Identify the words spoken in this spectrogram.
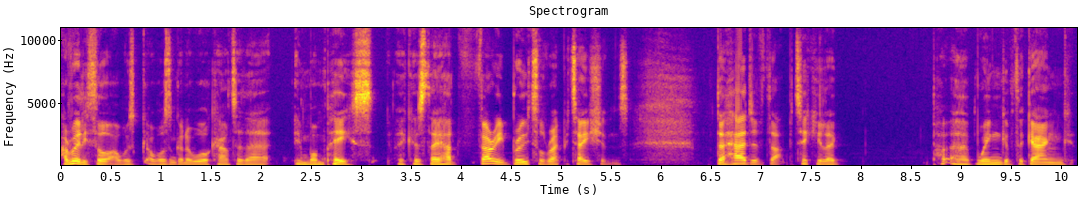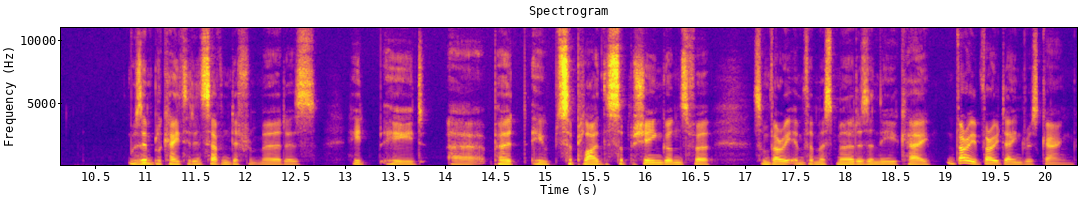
I really thought I was I wasn't going to walk out of there in one piece because they had very brutal reputations. The head of that particular uh, wing of the gang was implicated in seven different murders. He'd, he'd uh, per, he supplied the submachine guns for some very infamous murders in the UK. Very, very dangerous gang.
